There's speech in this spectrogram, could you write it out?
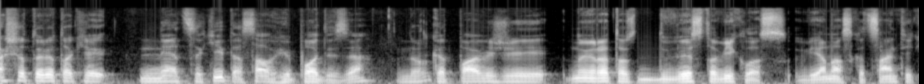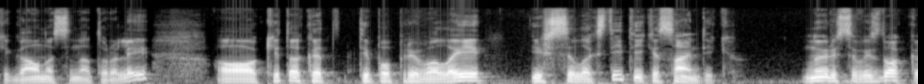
aš čia turiu tokį neatsakytą savo hipotezę, Nu. kad pavyzdžiui, nu, yra tos dvi stovyklos. Vienas, kad santykiai gaunasi natūraliai, o kita, kad tipo privalai išsilakstyti iki santykių. Nu ir įsivaizduok,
